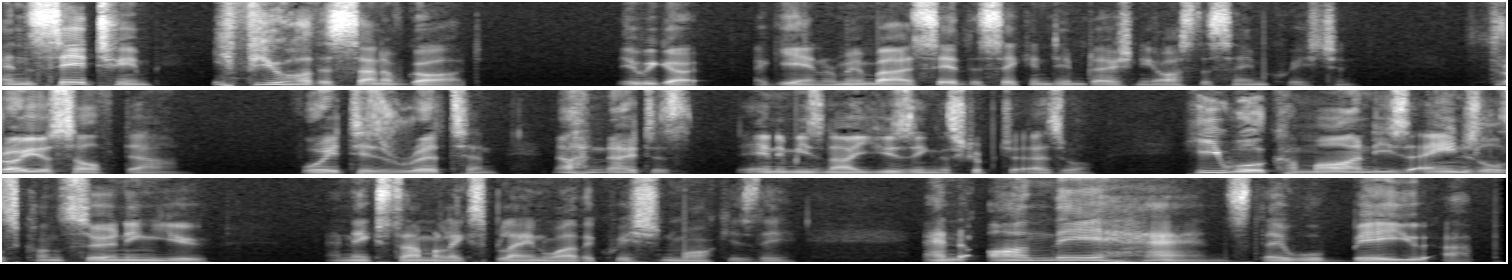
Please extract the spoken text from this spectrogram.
and said to him, If you are the Son of God. There we go. Again, remember I said the second temptation, he asked the same question. Throw yourself down, for it is written. Now, notice the enemy is now using the scripture as well. He will command his angels concerning you. And next time I'll explain why the question mark is there. And on their hands they will bear you up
